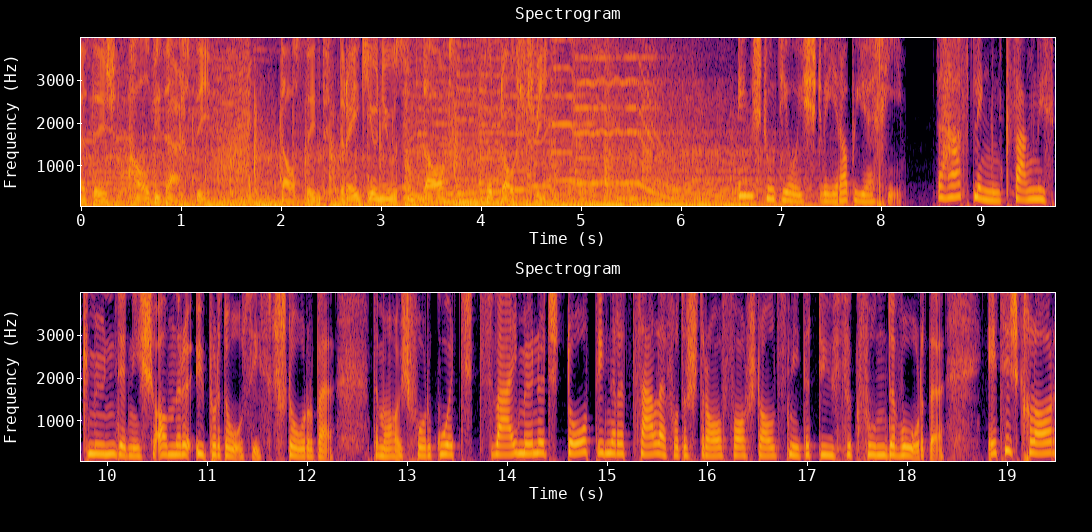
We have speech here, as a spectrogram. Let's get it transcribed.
Es ist halb sechs. Das sind die Regio-News vom Tag für die Ostschweiz. Im Studio ist Vera Büchi. Der Häftling im Gefängnis Gmünden ist an einer Überdosis gestorben. Der Mann ist vor gut zwei Monaten tot in einer Zelle von der Strafanstalt Niedertiefen gefunden worden. Jetzt ist klar,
